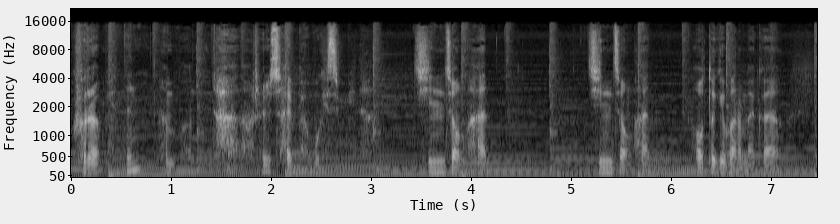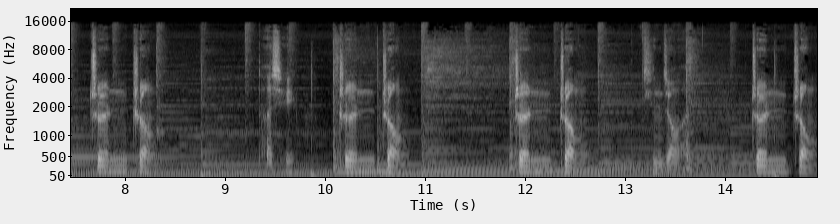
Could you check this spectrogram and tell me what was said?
그러면은 한번 단어를 살펴보겠습니다. 진정한, 진정한 어떻게 발음할까요? 真正 다시 真正, 真正 진정한, 真正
